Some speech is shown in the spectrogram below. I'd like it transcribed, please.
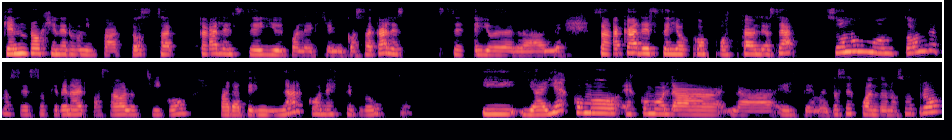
que no genere un impacto, sacar el sello hipoalergénico, sacar el sello degradable, sacar el sello compostable, o sea, son un montón de procesos que deben haber pasado los chicos para terminar con este producto. Y, ahí es como, es como la, el tema. Entonces, cuando nosotros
